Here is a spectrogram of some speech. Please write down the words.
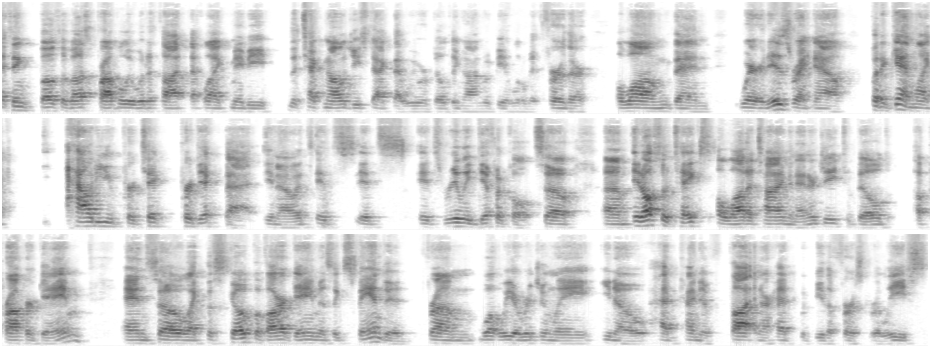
I think both of us probably would have thought that like maybe the technology stack that we were building on would be a little bit further along than where it is right now. But again, like how do you predict predict that? You know, it's it's it's it's really difficult. So um, it also takes a lot of time and energy to build a proper game. And so like the scope of our game is expanded from what we originally, you know, had kind of thought in our head would be the first release.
